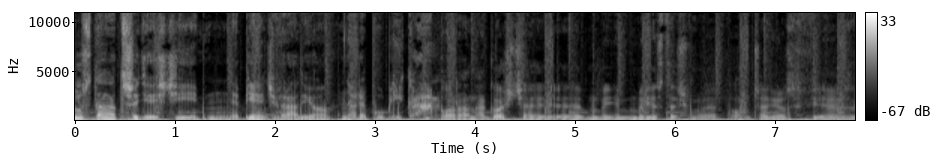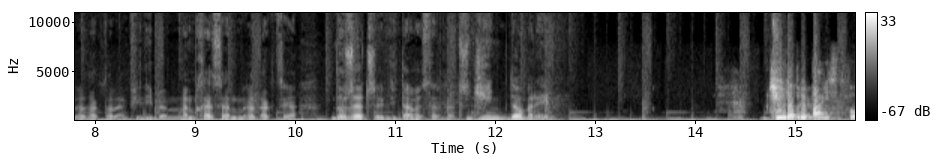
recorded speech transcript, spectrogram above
6.35 w Radio Republika. Pora na gościa. Y, My, my jesteśmy w połączeniu z, z redaktorem Filipem Memchesem, redakcja Do Rzeczy. Witamy serdecznie. Dzień dobry. Dzień dobry Państwu,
